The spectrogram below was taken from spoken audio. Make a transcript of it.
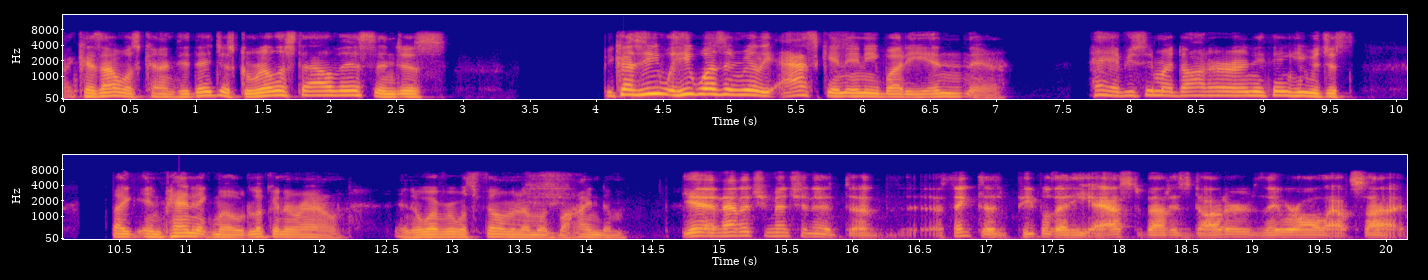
Because I was kind of. Did they just guerrilla style this and just? Because he he wasn't really asking anybody in there. Hey, have you seen my daughter or anything? He was just like in panic mode, looking around, and whoever was filming him was behind him. Yeah, now that you mention it, uh, I think the people that he asked about his daughter, they were all outside.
